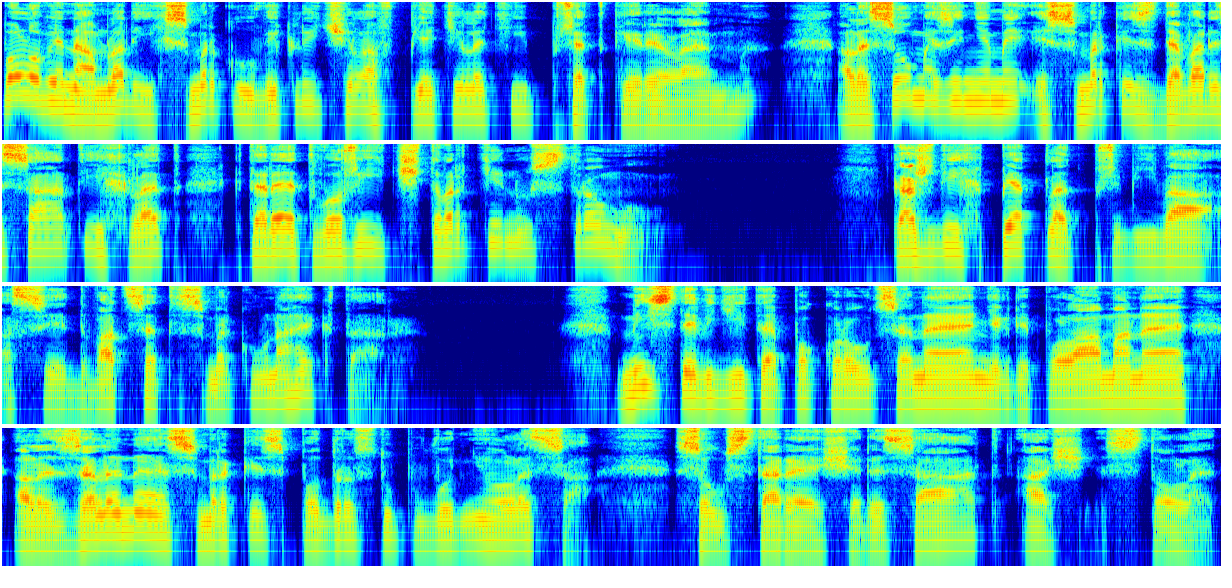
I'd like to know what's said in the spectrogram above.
Polovina mladých smrků vyklíčila v pětiletí před Kirilem, ale jsou mezi nimi i smrky z 90. let, které tvoří čtvrtinu stromu. Každých pět let přibývá asi 20 smrků na hektar. Místy vidíte pokroucené, někdy polámané, ale zelené smrky z podrostu původního lesa. Jsou staré 60 až 100 let.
